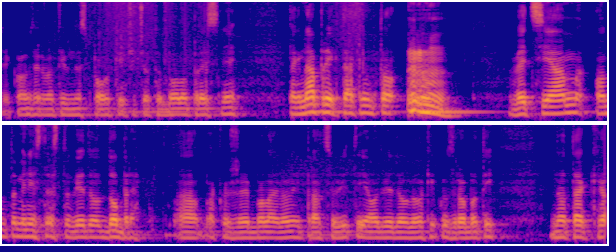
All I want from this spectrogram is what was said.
tie konzervatívne spolky, či čo to bolo presne, tak napriek takýmto veciam, on to ministerstvo viedol dobre. A akože bol aj veľmi pracovitý a odviedol veľký kus roboty. No tak e,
